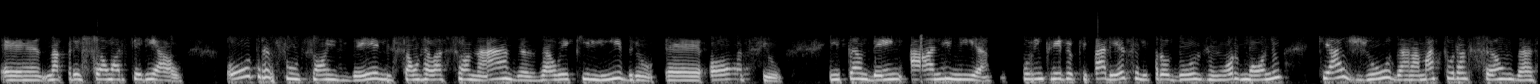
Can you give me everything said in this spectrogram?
é, na pressão arterial. Outras funções dele são relacionadas ao equilíbrio é, ósseo e também à anemia. Por incrível que pareça, ele produz um hormônio que ajuda na maturação das,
